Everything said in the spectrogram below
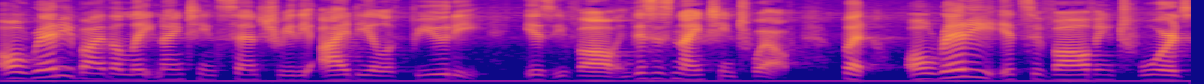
already by the late 19th century, the ideal of beauty is evolving. This is 1912, but already it's evolving towards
